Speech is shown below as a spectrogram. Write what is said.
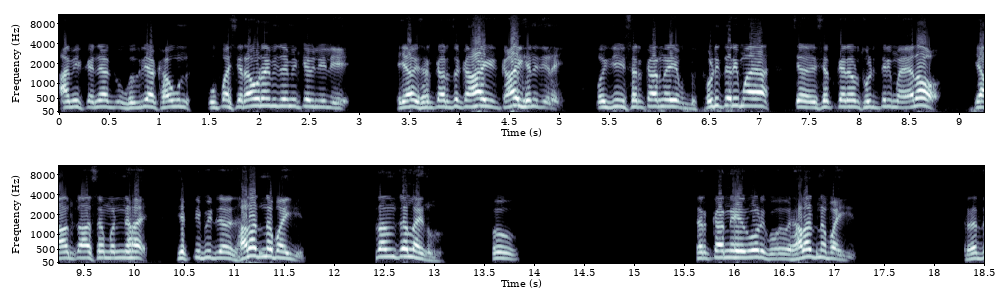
आम्ही कन्या घुगऱ्या खाऊन उपाशी राहून आम्ही जमीन केलेली आहे. या सरकारचं काय काय घेणं ते नाही मग जी सरकारनं थोडी तरी माया शेतकऱ्यावर थोडी तरी माया लाव. हे आमचं असं म्हणणं आहे. शक्तीपीठ झालाच ना पाहिजे चाललाय ना हो. सरकारने हे रोड झालाच ना पाहिजे. रद्द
